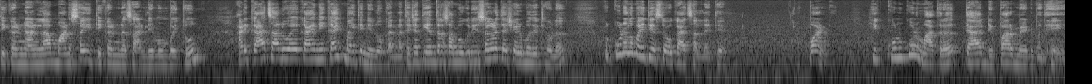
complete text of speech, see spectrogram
तिकडनं आणला. माणसंही तिकडनंच आणली मुंबईतून. आणि काय चालू आहे काय नाही काहीच माहिती नाही लोकांना. त्याच्यात यंत्रसामुग्री सगळं त्या शेडमध्ये ठेवलं. पण कोणाला माहिती असतं हो काय चाललं आहे ते? पण ही कुणकुण मात्र त्या डिपार्टमेंटमध्ये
